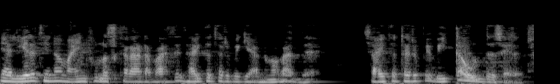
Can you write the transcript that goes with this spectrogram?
එයා ලියලා තියෙනවා මයින්ඩ්ෆුල්නස් කරාට පස්සේ සයිකෝതെරපි කියන්නේ මොකද්ද? Psychotherapy without the self.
